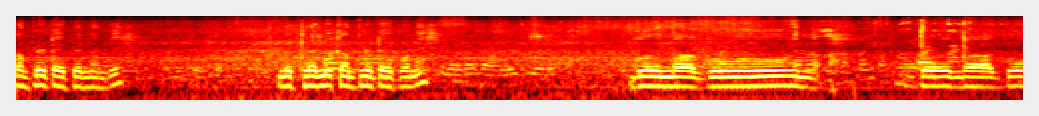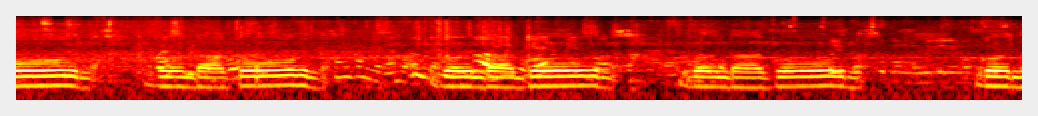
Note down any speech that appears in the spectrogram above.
కంప్లీట్ అయిపోయిందండి. మెట్లన్నీ కంప్లీట్ అయిపోయినాయి. గోవింద గోవింద. గోవింద గోవింద. గోవింద గోవింద. గోవింద గోవింద. గోవింద గోవింద. గోవింద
